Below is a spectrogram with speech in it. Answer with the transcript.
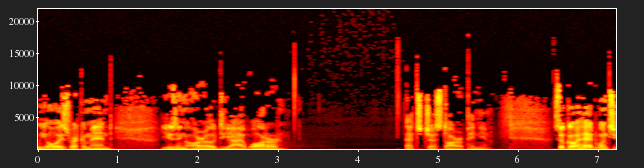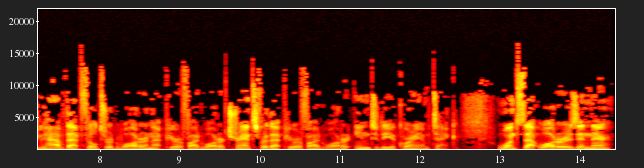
We always recommend using RODI water. That's just our opinion. So go ahead once you have that filtered water and that purified water, transfer that purified water into the aquarium tank. Once that water is in there,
